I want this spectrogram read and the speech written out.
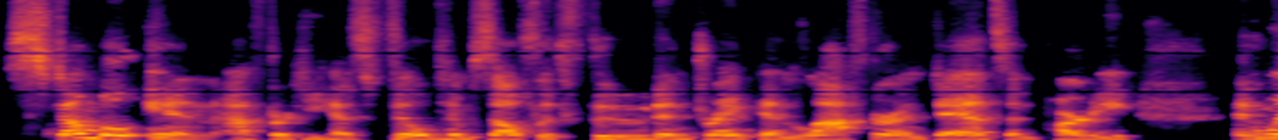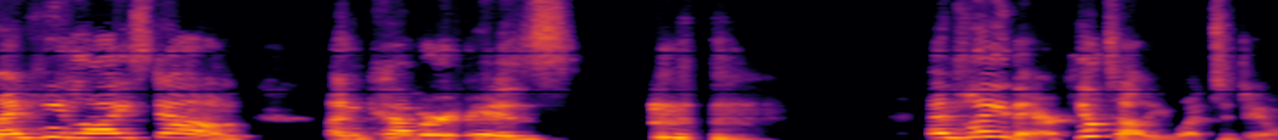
stumble in after he has filled himself with food and drink and laughter and dance and party. And when he lies down, uncover his and lay there. He'll tell you what to do.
